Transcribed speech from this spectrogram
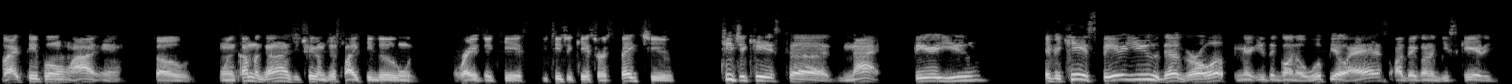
black people, I am. So when it comes to guns, you treat them just like you do raise your kids. You teach your kids to respect you. Teach your kids to not fear you. If your kids fear you, they'll grow up and they're either going to whoop your ass or they're going to be scared of you.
